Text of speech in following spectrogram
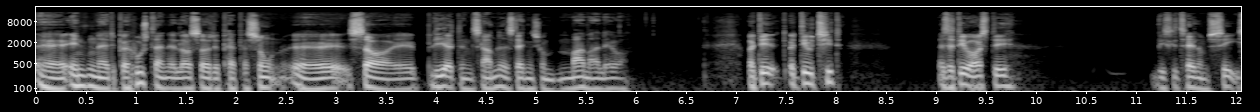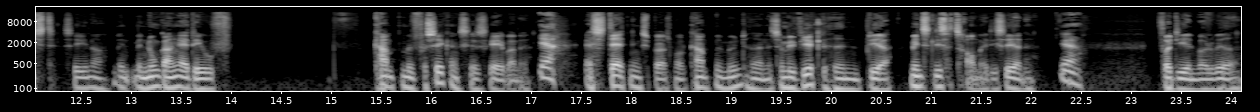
øh, enten er det per husstand, eller så er det per person, øh, så øh, bliver den samlede erstatningssum meget, meget lavere. Og det, og det er jo tit, altså det er jo også det, vi skal tale om sest senere, men, men nogle gange er det jo kampen med forsikringsselskaberne, ja, erstatningsspørgsmål, kampen med myndighederne, som i virkeligheden bliver mindst lige så traumatiserende ja. for de involverede.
